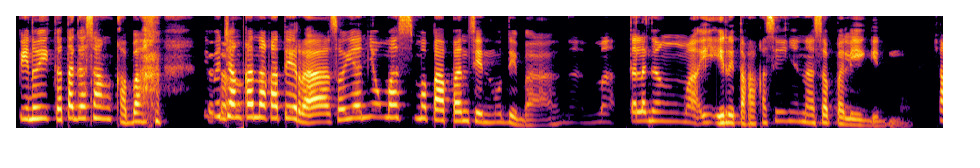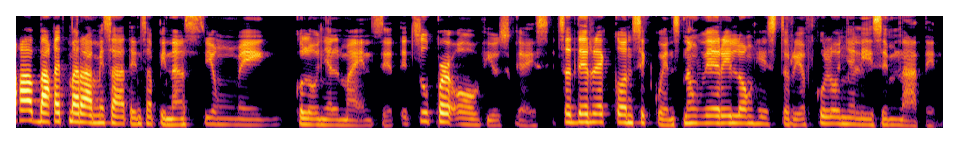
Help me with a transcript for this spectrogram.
Pinoy ka, tagasang ka ba? di ba diyan ka nakatira? So yan yung mas mapapansin mo, di ba? Na- Ma- talagang maiirita ka kasi yun yung nasa paligid mo. Tsaka bakit marami sa atin sa Pinas yung may colonial mindset? It's super obvious, guys. It's a direct consequence ng very long history of colonialism natin.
